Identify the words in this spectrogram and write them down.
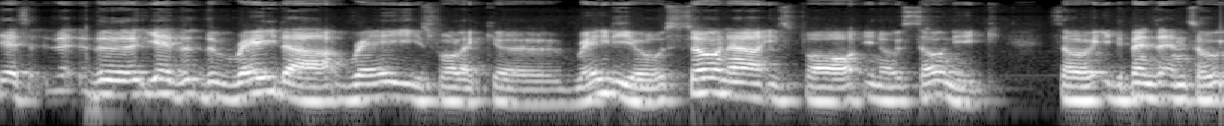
yes. The, the yeah the, the radar ray is for like uh, radio. Sonar is for you know sonic. So it depends, and so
